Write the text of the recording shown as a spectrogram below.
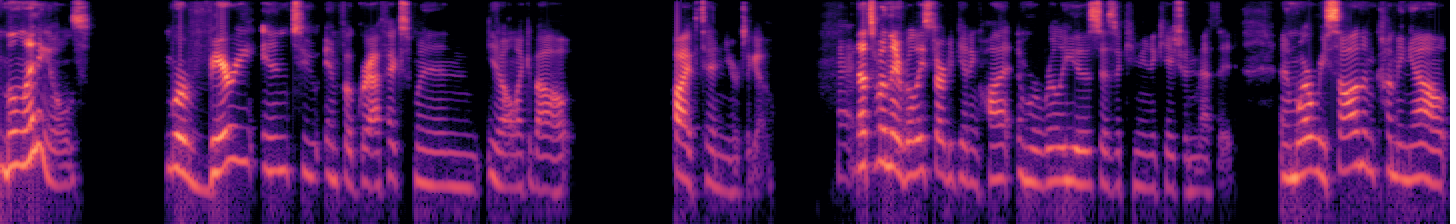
millennials were very into infographics when, you know, like about five, ten years ago. Okay. That's when they really started getting hot and were really used as a communication method. And where we saw them coming out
